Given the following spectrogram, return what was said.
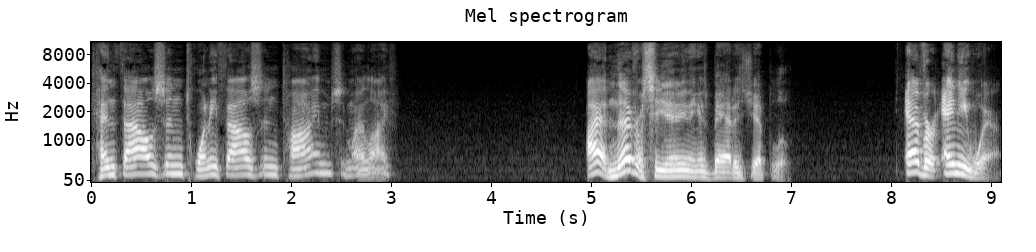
10,000, 20,000 times in my life. I have never seen anything as bad as JetBlue. Ever, anywhere.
